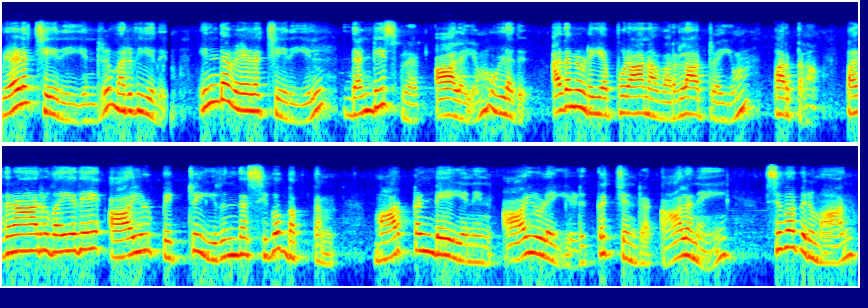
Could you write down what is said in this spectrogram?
வேளச்சேரி என்று மருவியது. இந்த வேளச்சேரியில் தண்டீஸ்வரர் ஆலயம் உள்ளது. அதனுடைய புராண வரலாற்றையும் பார்க்கலாம். பதினாறு வயதே ஆயுள் பெற்று இருந்த சிவபக்தன் மார்க்கண்டேயனின் ஆயுளை எடுக்கச் சென்ற காலனை சிவபெருமான்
